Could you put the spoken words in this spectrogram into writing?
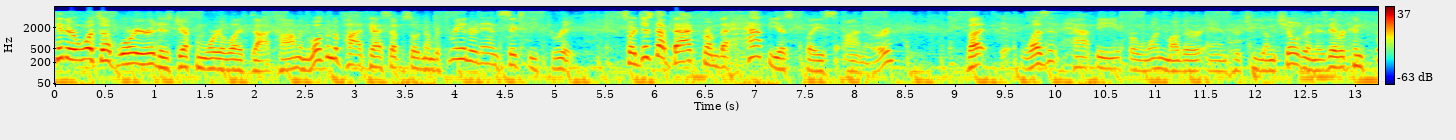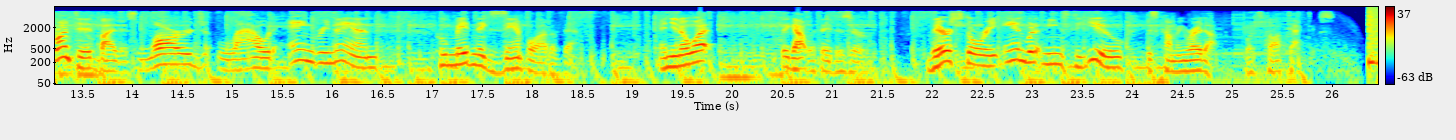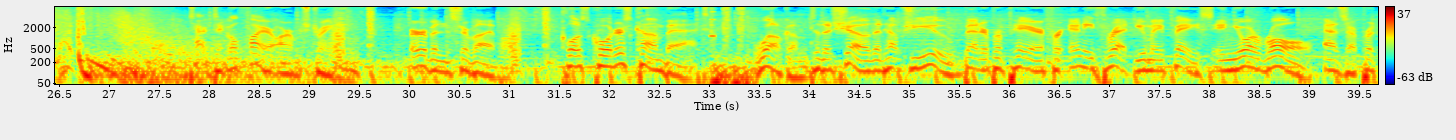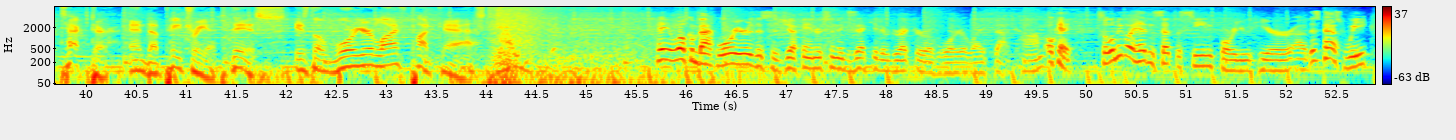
Hey there, what's up, Warrior? It is Jeff from WarriorLife.com, and welcome to podcast episode number 363. So I just got back from the happiest place on earth, but it wasn't happy for one mother and her two young children as they were confronted by this large, loud, angry man who made an example out of them. And you know what? They got what they deserved. Their story and what it means to you is coming right up. Let's talk tactics. Tactical firearms training, urban survival, close quarters combat. Welcome to the show that helps you better prepare for any threat you may face in your role as a protector and a patriot. This is the Warrior Life Podcast. Hey, welcome back, Warrior. This is Jeff Anderson, Executive Director of WarriorLife.com. Okay, so let me go ahead and set the scene for you here. Uh, this past week,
